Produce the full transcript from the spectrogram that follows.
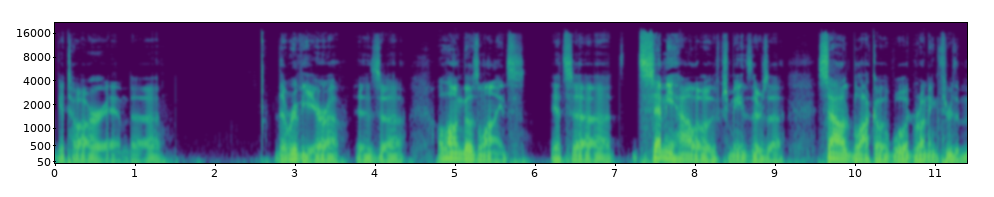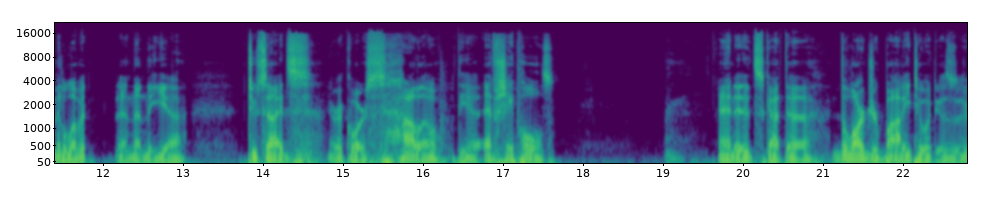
guitar and uh the Riviera is uh along those lines. It's uh semi hollow which means there's a solid block of wood running through the middle of it and then the uh two sides are of course hollow with the uh, F-shaped holes and it's got uh, the larger body to it is uh,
